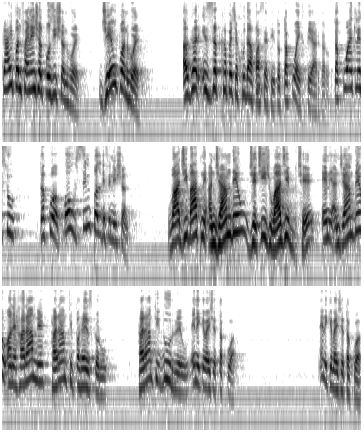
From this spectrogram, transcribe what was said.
કાંઈ પણ ફાઇનાન્શિયલ પોઝિશન હોય, જેવું પણ હોય, અગર ઇજ્જત ખપે છે ખુદા પાસેથી, તો તકવા ઇખ્તિયાર કરો. તકવા એટલે શું? તકવો, બહુ સિમ્પલ ડિફિનિશન વાજીબાતને અંજામ દેવું, જે ચીજ વાજિબ છે, એને અંજામ દેવું અને હરામને, હરામથી પરહેજ કરવું. હરામથી દૂર રહેવું, એને કહેવાય છે તકવા. એને કહેવાય છે તકવા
